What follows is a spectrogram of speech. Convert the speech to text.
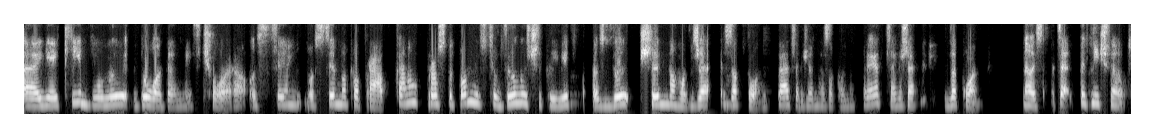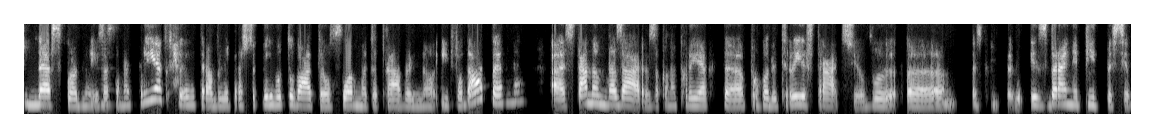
які були додані вчора, ось цим ось цими поправками, просто повністю вилучити їх з чинного вже закону. Та це вже не законопроєкт, це вже закон. Ну, Ось це технічно нескладний законопроєкт. Треба було просто підготувати, оформити правильно і подати. Е, Станом на зараз законопроєкт е, проходить реєстрацію в е, збирання підписів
